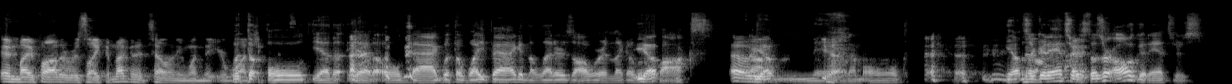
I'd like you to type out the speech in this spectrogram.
And my father was like, I'm not going to tell anyone that you're with watching. the old, yeah, the yeah, the old bag with the white bag and the letters all were in like a little yep. box. Oh, oh yep. man, yeah. I'm old. yeah, those no, are good answers. I, those are all good answers.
